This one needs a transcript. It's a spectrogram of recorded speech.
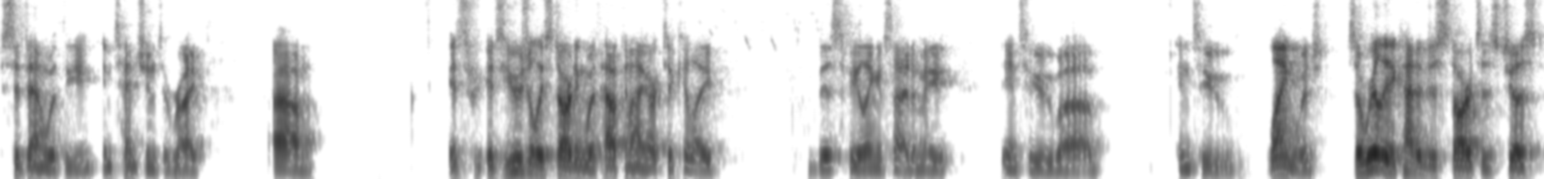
sit down with the intention to write um it's it's usually starting with how can I articulate this feeling inside of me into uh, into language. So really, it kind of just starts as just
